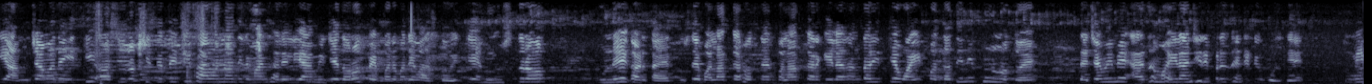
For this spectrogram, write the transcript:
की आमच्यामध्ये इतकी असुरक्षिततेची भावना निर्माण झालेली आहे. आम्ही जे दररोज पेपरमध्ये वाचतो इतके हिंस्त्र गुन्हे घडतायत. नुसते बलात्कार होत नाहीत. बलात्कार केल्यानंतर इतके वाईट पद्धतीने खून होतोय. त्याच्यामुळे मी ॲज अ महिलांची रिप्रेझेंटेटिव्ह बोलते. तुम्ही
